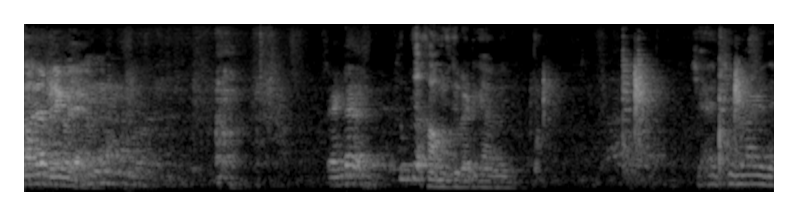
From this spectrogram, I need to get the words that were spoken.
पंद्रह ब्रेक हो जाएगा सेंटर तुम क्या खामोश से बैठ गए हैं चाय अच्छी बना के दे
